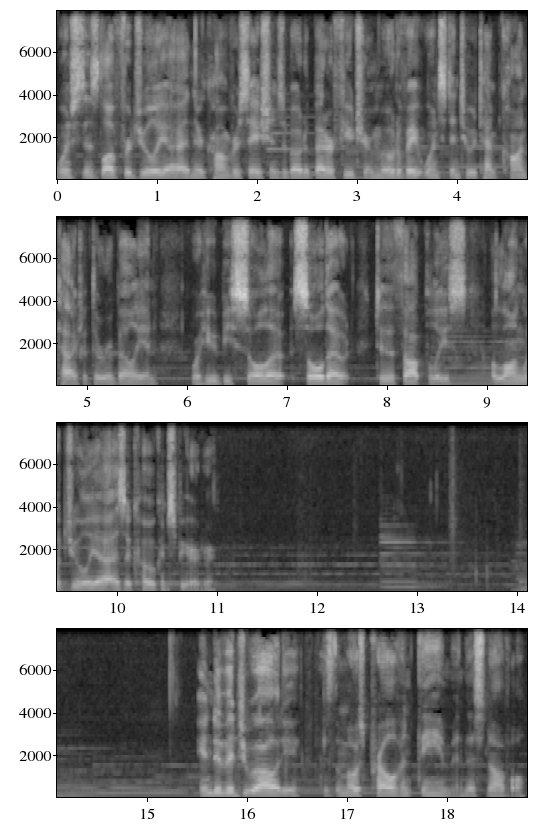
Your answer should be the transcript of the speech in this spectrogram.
Winston's love for Julia and their conversations about a better future motivate Winston to attempt contact with the rebellion, where he would be sold out, sold out to the thought police, along with Julia as a co conspirator. Individuality is the most prevalent theme in this novel.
